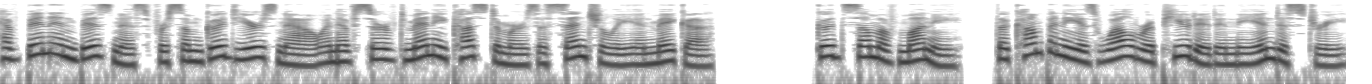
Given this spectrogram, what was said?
have been in business for some good years now and have served many customers essentially and make a good sum of money. The company is well reputed in the industry,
